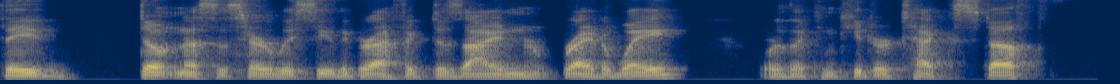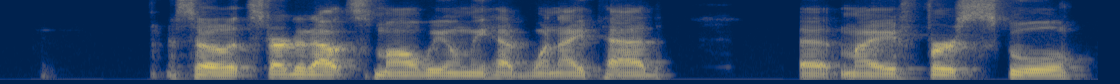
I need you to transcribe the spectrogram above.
they don't necessarily see the graphic design right away or the computer tech stuff. So it started out small. We only had one iPad at my first school.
